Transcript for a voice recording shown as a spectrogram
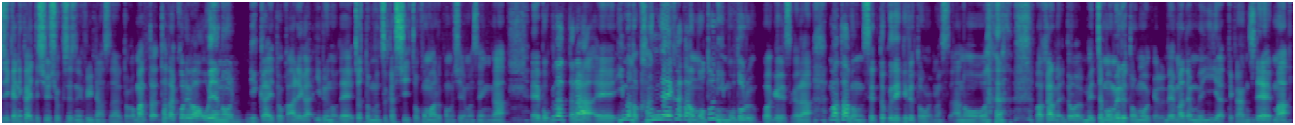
実家に帰って就職せずにフリーランスになるとか、まあ、ただこれは親の理解とかあれがいるので、ちょっと難しいとこもあるかもしれませんが、えー、僕だったら、えー、今の考え方を元に戻るわけですから、まあ、多分説得できると思います。あの、わかんない。どうめっちゃ揉めると思うけどね、まあでもいいやって感じで、ま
